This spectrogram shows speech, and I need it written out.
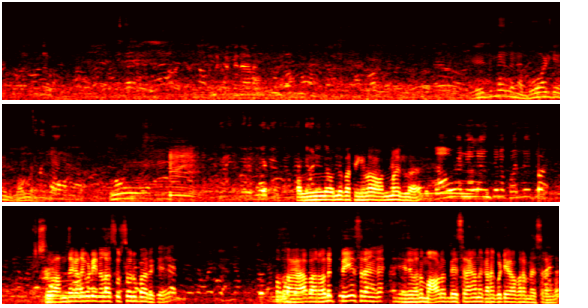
எதுவுமே இல்லைண்ணா போவாடி கேட்குது பல்ல. பல்லில் வந்து பார்த்தீங்கன்னா ஒன்றும் இல்லை. ஸோ அந்த கடைக்குட்டி நல்லா சுறுசுறுப்பாக இருக்கு. வியாபாரம் வந்து பேசுறாங்க. இது வந்து மாவட்டம் பேசுறாங்க அந்த கணக்குட்டி வியாபாரம் பேசுறாங்க.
